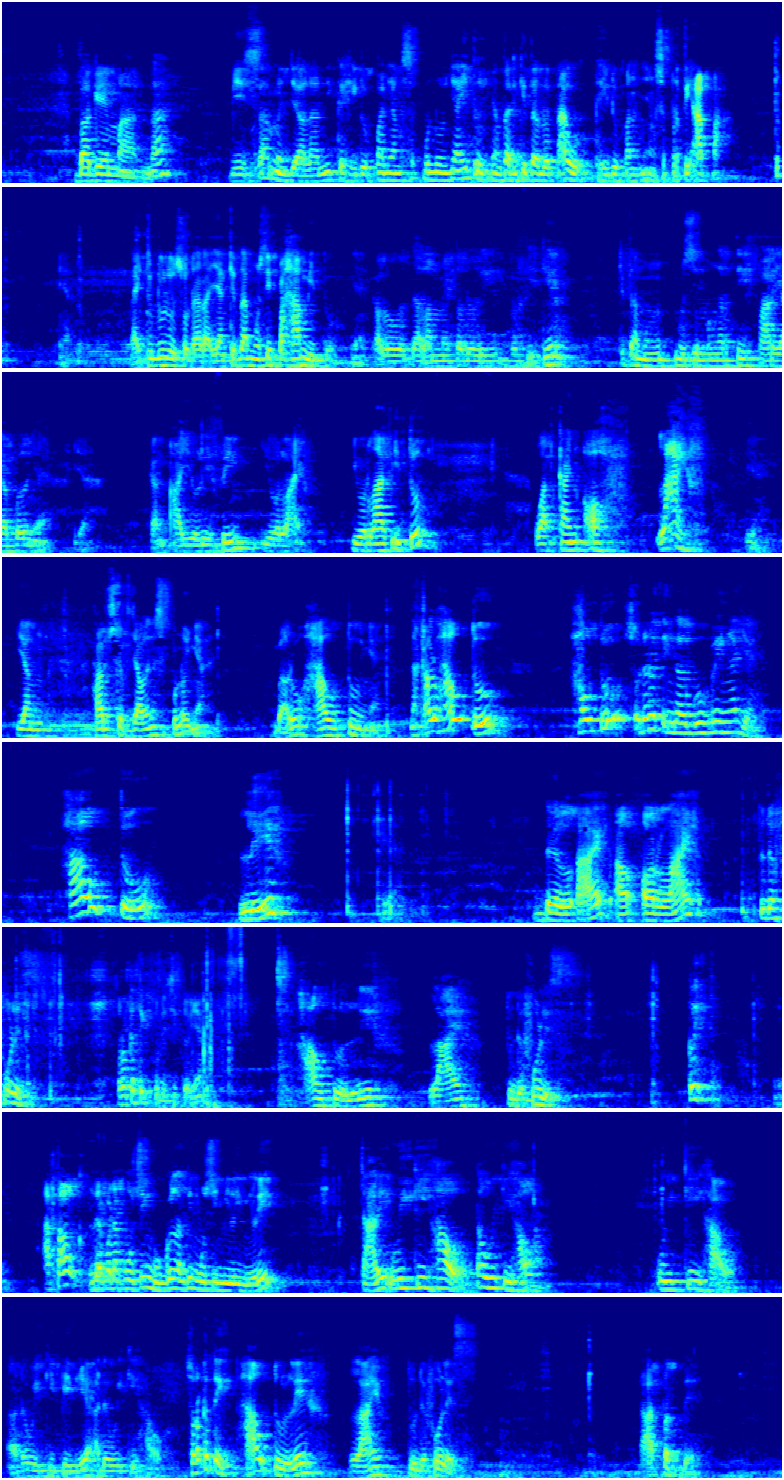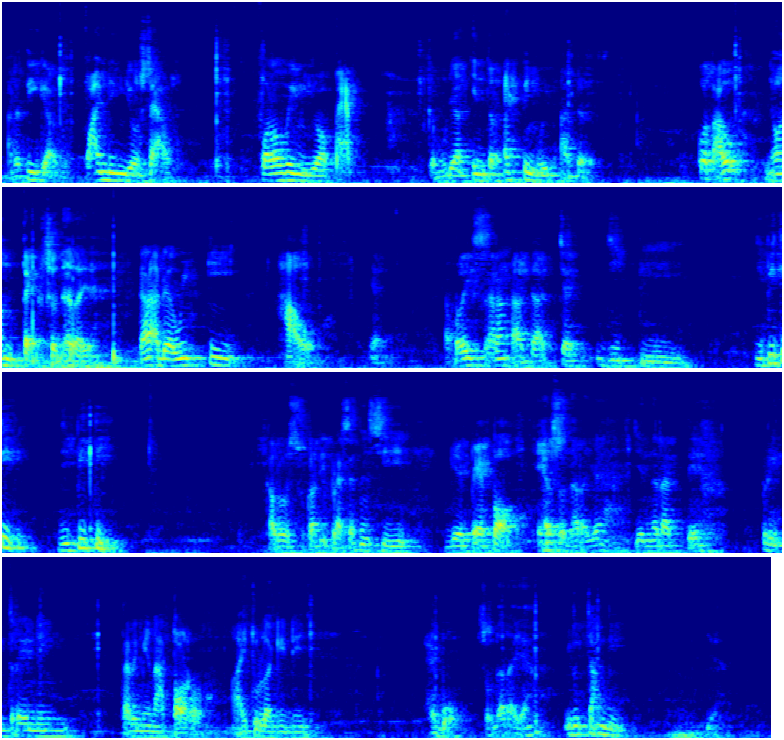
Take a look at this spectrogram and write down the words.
bagaimana bisa menjalani kehidupan yang sepenuhnya itu yang tadi kita udah tahu kehidupan yang seperti apa. Nah itu dulu saudara yang kita mesti paham itu ya. kalau dalam metode berpikir kita mesti mengerti variabelnya ya kan are you living your life your life itu what kind of life ya, yang harus kita jalani sepenuhnya baru how to nya nah kalau how to How to, saudara tinggal googling aja. How to live yeah, the life or life to the fullest. Saudara ketik tuh di situ ya. How to live life to the fullest. Klik. Atau daripada pusing Google nanti mesti milih-milih. Cari wiki how. Tahu wiki how? Wiki how. Ada Wikipedia, ada wiki how. Saudara ketik how to live life to the fullest. Dapat deh. Ada tiga. Finding yourself. Following your path. Kemudian interacting with others. Kok tahu? Nyontek saudara ya. Karena ada wiki how. Ya. Apalagi sekarang ada chat GP, GPT, GPT. Kalau suka diplesetin si GPTO ya saudara ya, generative pre-training Terminator. Nah, itu lagi di heboh, saudara ya. Itu canggih. Ya.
